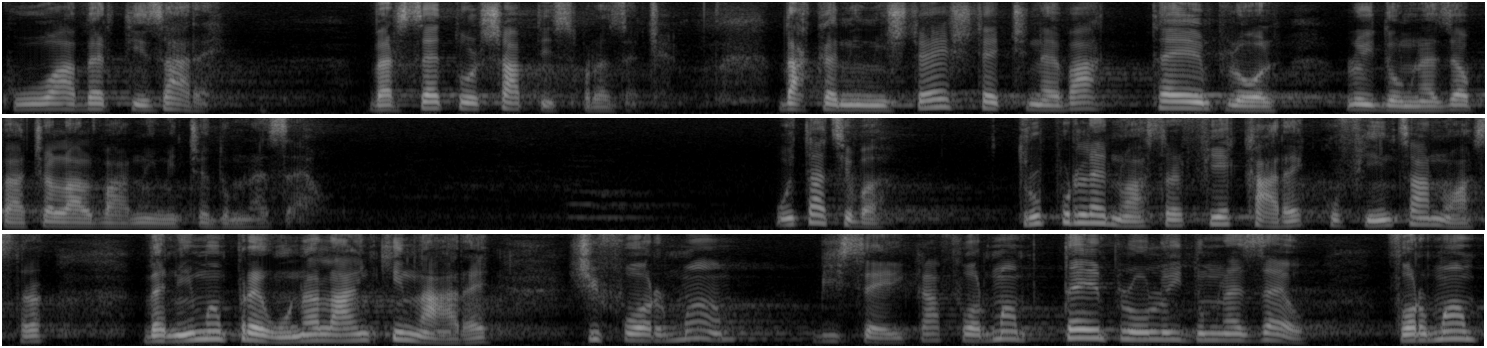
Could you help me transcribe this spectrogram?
cu avertizare. Versetul 17. Dacă nimiștește cineva templul lui Dumnezeu, pe acela îl va nimice Dumnezeu. Uitați-vă, trupurile noastre, fiecare cu ființa noastră, venim împreună la închinare și formăm biserica, formăm templul lui Dumnezeu, formăm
